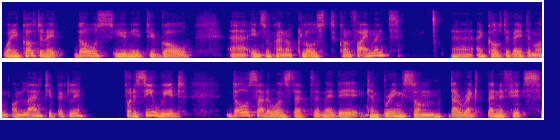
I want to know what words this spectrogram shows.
when you cultivate those you need to go in some kind of closed confinement uh, and cultivate them on, on land typically. For the seaweed, those are the ones that maybe can bring some direct benefits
